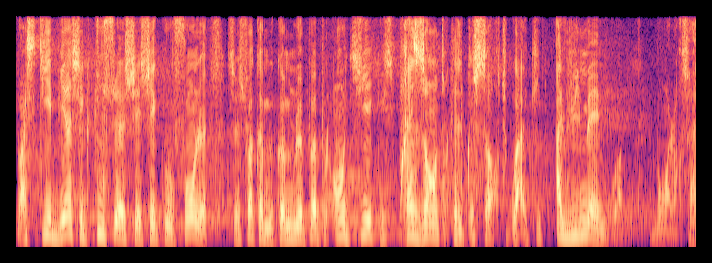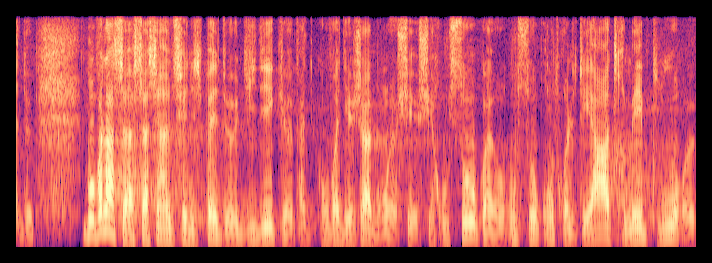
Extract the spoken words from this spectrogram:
bah, ce qui est bien, c'est que tout, c'est qu'au fond, ce soit comme, comme le peuple entier qui se présente en quelque sorte, quoi, à lui-même. Bon, alors ça, bon voilà, ça, ça c'est une espèce d'idée qu'on voit déjà bon, chez, Rousseau, quoi. Rousseau contre le théâtre, mais pour, euh,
